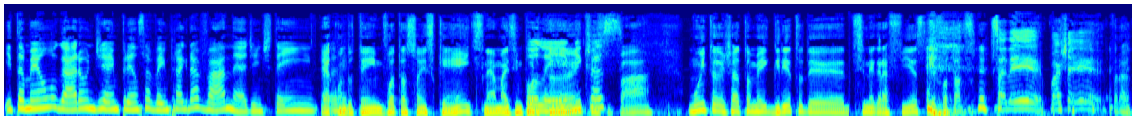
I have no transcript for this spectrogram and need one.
E também é um lugar onde a imprensa vem pra gravar, né? A gente tem. É, quando tem votações quentes, né? Mais importantes. Polêmicas. Pá. Muito eu já tomei grito de cinegrafista, deputados, sai daí, baixa aí, pra o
